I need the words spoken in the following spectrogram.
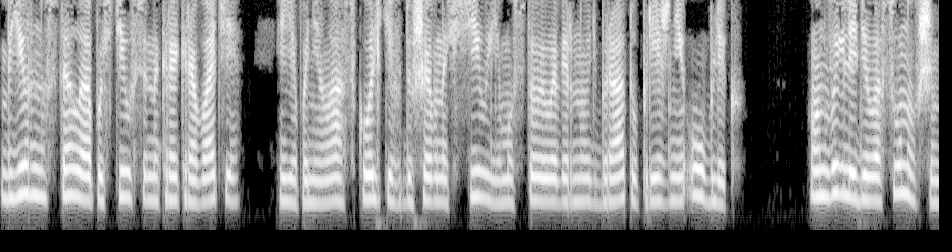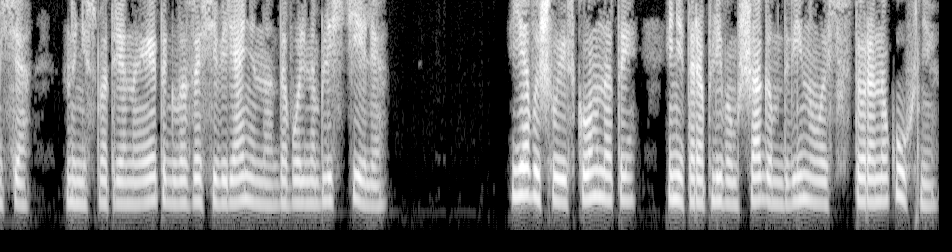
Бьерн устал и опустился на край кровати, и я поняла, скольких душевных сил ему стоило вернуть брату прежний облик. Он выглядел осунувшимся, но, несмотря на это, глаза северянина довольно блестели. Я вышла из комнаты и неторопливым шагом двинулась в сторону кухни.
